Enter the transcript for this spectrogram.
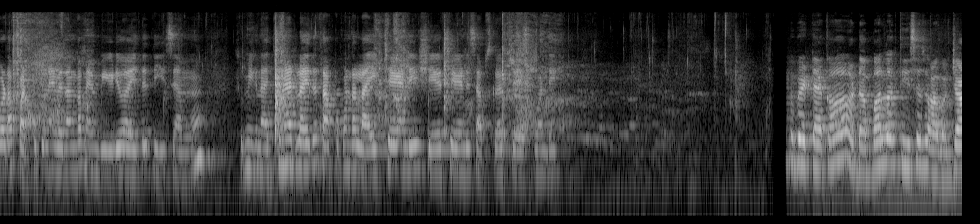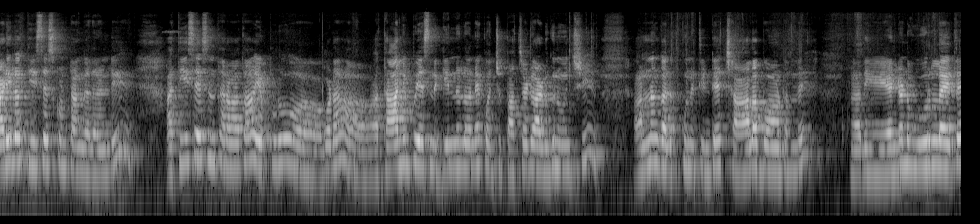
కూడా పట్టుకునే విధంగా మేము వీడియో అయితే తీసాము. సో మీకు నచ్చినట్లయితే తప్పకుండా లైక్ చేయండి షేర్ చేయండి సబ్స్క్రైబ్ చేసుకోండి. పెట్టాక డబ్బాల్లోకి తీసేసి జాడీలోకి తీసేసుకుంటాం కదండి. ఆ తీసేసిన తర్వాత ఎప్పుడు కూడా ఆ తాలింపు వేసిన గిన్నెలోనే కొంచెం పచ్చడి అడుగును ఉంచి అన్నం కలుపుకుని తింటే చాలా బాగుంటుంది. అది ఏంటంటే ఊర్లో అయితే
